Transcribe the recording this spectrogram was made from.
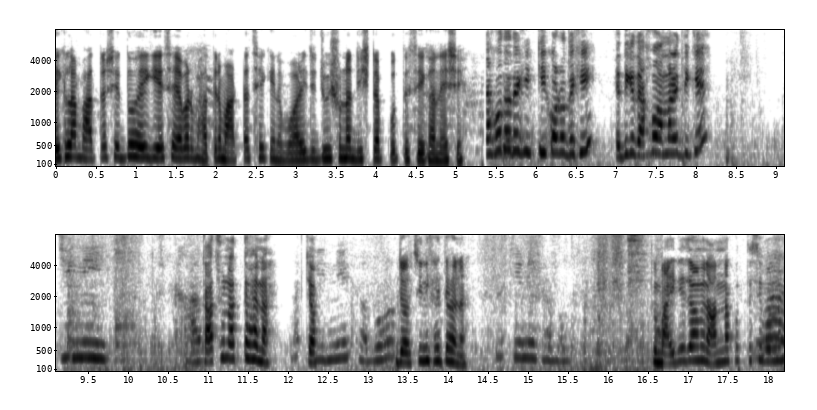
দেখলাম ভাতটা সেদ্ধ হয়ে গিয়েছে এবার ভাতের মাঠটা ছেঁকে নেব। আর এই যে জুই সোনা ডিস্টার্ব করতেছে এখানে এসে। দেখো তো দেখি কি করো দেখি? এদিকে দেখো আমার এদিকে। কাছু নাড়তে হয় না। যাও। চিনি খাইতে হয় না। তুমি বাইরে যাও আমি রান্না করতেছি বললাম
